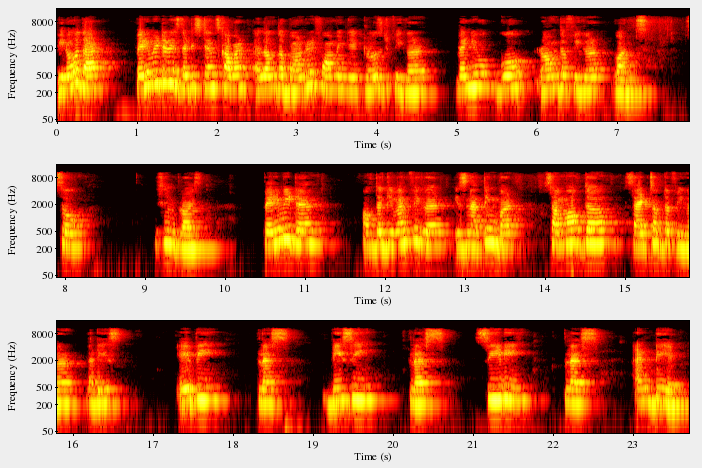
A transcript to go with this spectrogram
We know that perimeter is the distance covered along the boundary forming a closed figure when you go round the figure once. So this implies perimeter of the given figure is nothing but sum of the sides of the figure that is AB plus BC plus CD plus and DA.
